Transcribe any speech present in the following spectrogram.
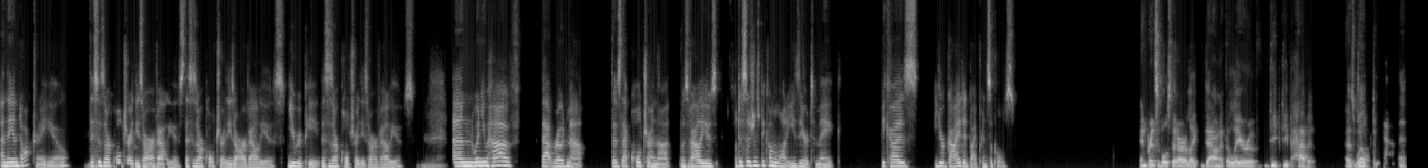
and they indoctrinate you. This is our culture. These are our values. This is our culture. These are our values. You repeat, this is our culture. These are our values. And when you have that roadmap, those that culture and that those values, decisions become a lot easier to make because you're guided by principles. And principles that are like down at the layer of deep deep habit as well. deep, deep habit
